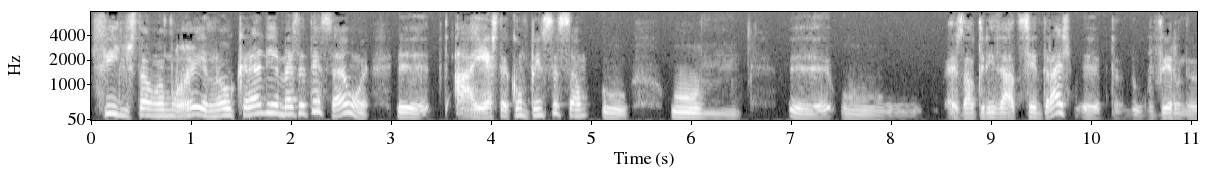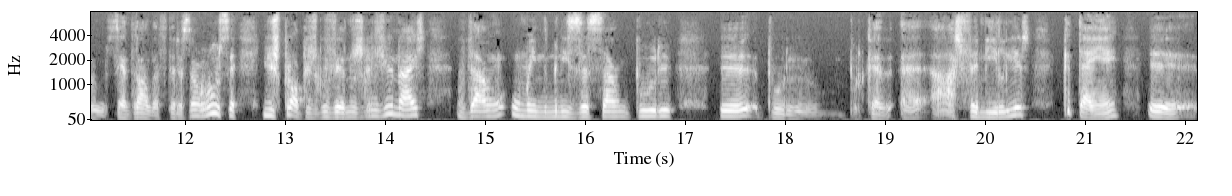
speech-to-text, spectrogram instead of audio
filhos estão a morrer na Ucrânia, mas atenção, eh, há esta compensação. O, o, o, as autoridades centrais, eh, o governo central da Federação Russa e os próprios governos regionais dão uma indemnização por, eh, por porque às famílias que têm eh,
